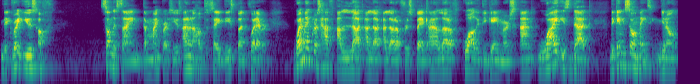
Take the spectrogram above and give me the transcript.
the great use of sound design that Minecraft use. I don't know how to say this, but whatever. Why Minecraft have a lot, a lot, a lot of respect and a lot of quality gamers, and why is that the game is so amazing? You know,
